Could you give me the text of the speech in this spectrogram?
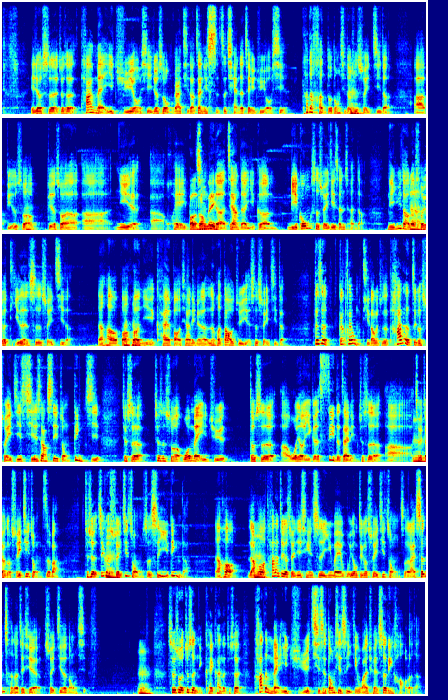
也就是就是它每一局游戏，就是我们刚才提到，在你死之前的这一局游戏，它的很多东西都是随机的。啊，比如说，比如说，呃，你啊会经历的这样的一个迷宫是随机生成的，你遇到的所有敌人是随机的，然后包括 你开宝箱里面的任何道具也是随机的。但是刚才我们提到的，就是它的这个随机实际上是一种定机，就是就是说我每一局都是啊，我有一个 seed 在里，就是啊，这个叫做随机种子吧，就是这个随机种子是一定的。然后，然后它的这个随机性是因为我用这个随机种子来生成了这些随机的东西，嗯，所以说就是你可以看到，就是它的每一局其实东西是已经完全设定好了的，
